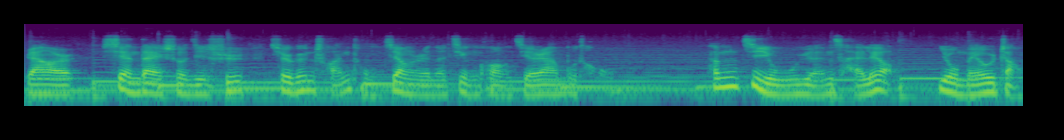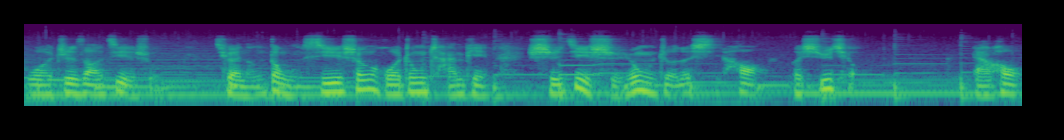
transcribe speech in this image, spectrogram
然而，现代设计师却跟传统匠人的境况截然不同，他们既无原材料。又没有掌握制造技术，却能洞悉生活中产品实际使用者的喜好和需求，然后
